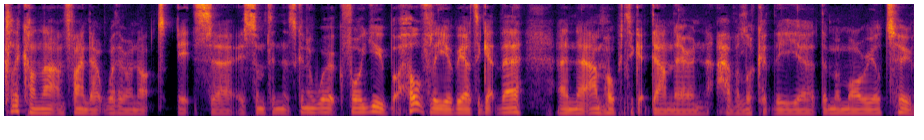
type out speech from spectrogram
click on that and find out whether or not it's uh, it's something that's going to work for you. But hopefully you'll be able to get there, and uh, I'm hoping to get down there and have a look at the uh, the memorial too.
